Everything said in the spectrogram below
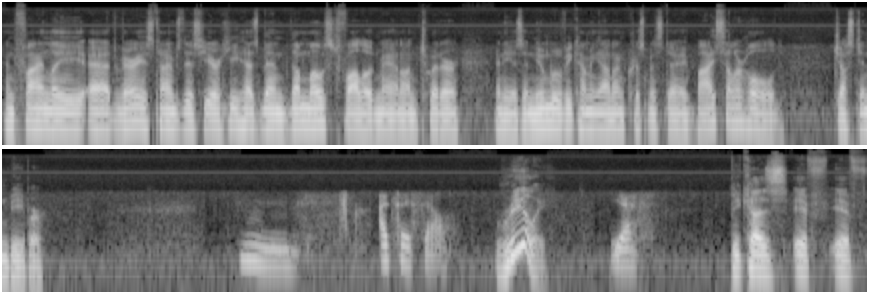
And finally, at various times this year, he has been the most followed man on Twitter, and he has a new movie coming out on Christmas Day. Buy, seller, hold Justin Bieber. Hmm. I'd say sell. Really? Yes. Because if if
